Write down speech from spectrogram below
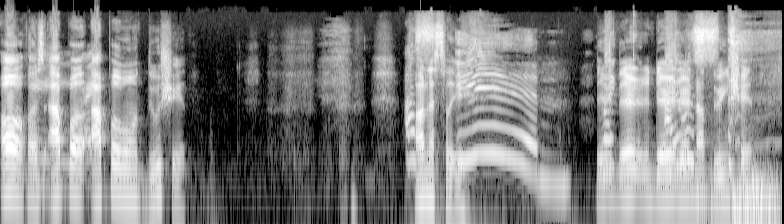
oh because Apple I- Apple won't do shit Honestly. in. they're Like, they're they're, they're not doing shit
